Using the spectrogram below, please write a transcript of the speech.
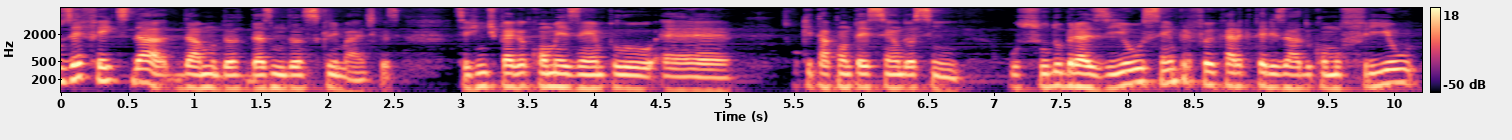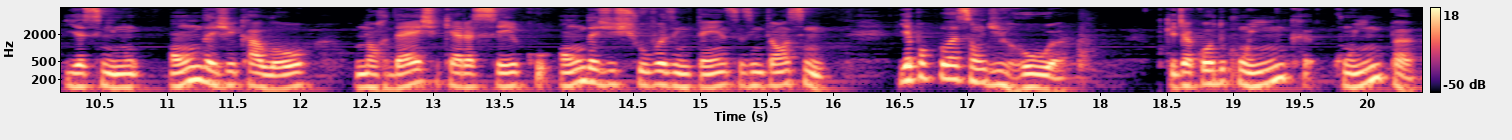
os efeitos da, da mudança, das mudanças climáticas. Se a gente pega como exemplo é, o que está acontecendo, assim, o sul do Brasil sempre foi caracterizado como frio e, assim, ondas de calor, o Nordeste que era seco, ondas de chuvas intensas, então, assim, e a população de rua? Porque de acordo com INCA, com INPA,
